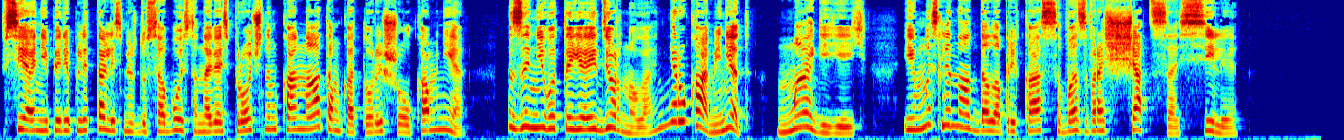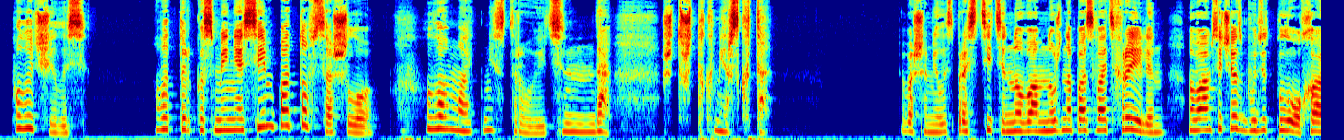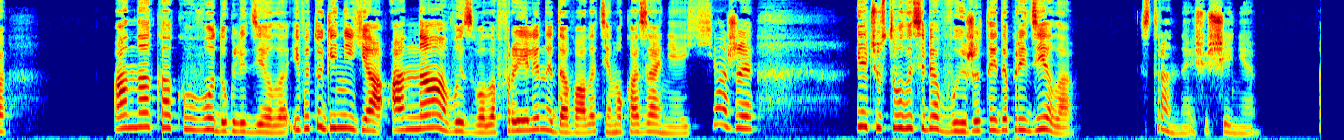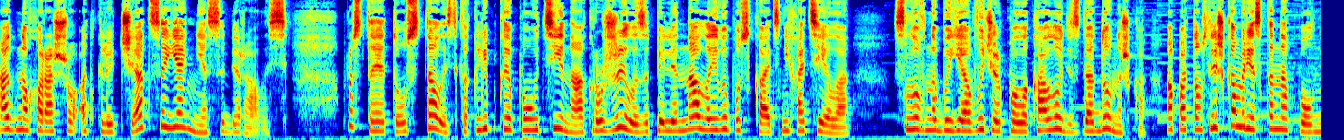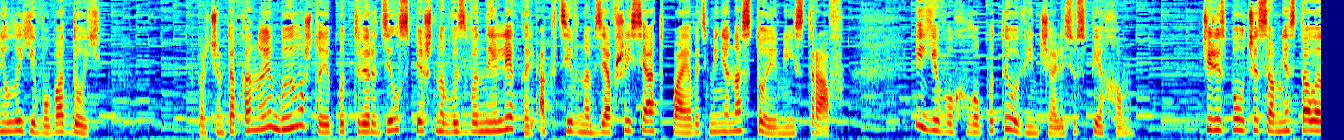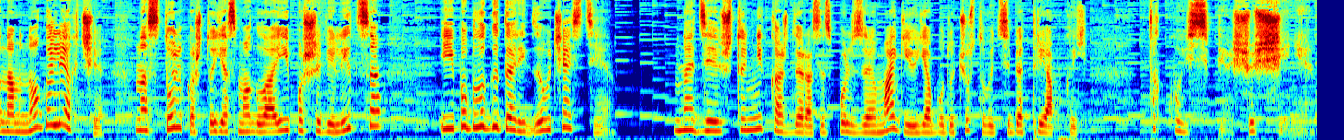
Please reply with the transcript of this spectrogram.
Все они переплетались между собой, становясь прочным канатом, который шел ко мне. За него-то я и дернула. Не руками, нет, магией. И мысленно отдала приказ возвращаться силе. Получилось. Вот только с меня семь потов сошло. Ломать не строить. Да, что ж так мерзко-то? «Ваша милость, простите, но вам нужно позвать Фрейлин. Вам сейчас будет плохо». Она как в воду глядела, и в итоге не я, она вызвала Фрейлин и давала тем указания. Я же... Я чувствовала себя выжатой до предела. Странное ощущение. Одно хорошо, отключаться я не собиралась. Просто эта усталость, как липкая паутина, окружила, запеленала и выпускать не хотела — словно бы я вычерпала колодец до донышка, а потом слишком резко наполнила его водой. Впрочем, так оно и было, что и подтвердил спешно вызванный лекарь, активно взявшийся отпаивать меня настоями из трав. И его хлопоты увенчались успехом. Через полчаса мне стало намного легче, настолько, что я смогла и пошевелиться, и поблагодарить за участие. Надеюсь, что не каждый раз, используя магию, я буду чувствовать себя тряпкой – такое себе ощущение.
